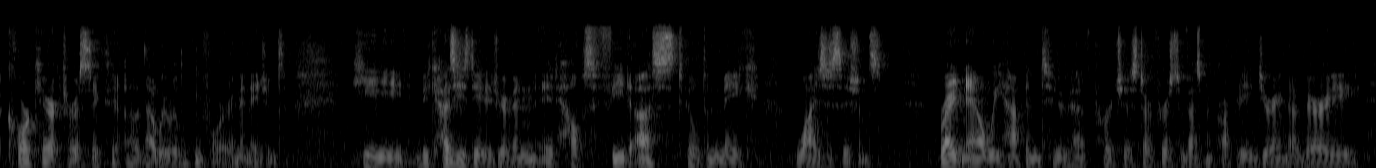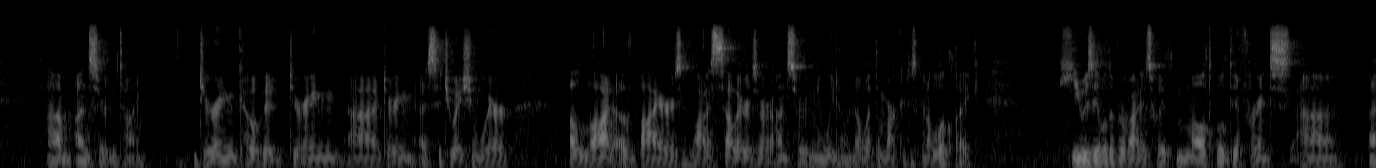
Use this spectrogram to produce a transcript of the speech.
a core characteristic uh, that we were looking for in an agent. He because he's data driven, it helps feed us to be able to make wise decisions. Right now, we happen to have purchased our first investment property during a very um, uncertain time, during COVID, during uh, during a situation where a lot of buyers, a lot of sellers are uncertain, and we don't know what the market is going to look like. He was able to provide us with multiple different uh, uh,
